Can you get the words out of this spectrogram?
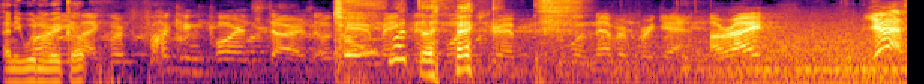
and he wouldn't wake up. Like we're fucking porn stars, okay? Make What this the one heck? trip you will never forget. All right? Yes.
